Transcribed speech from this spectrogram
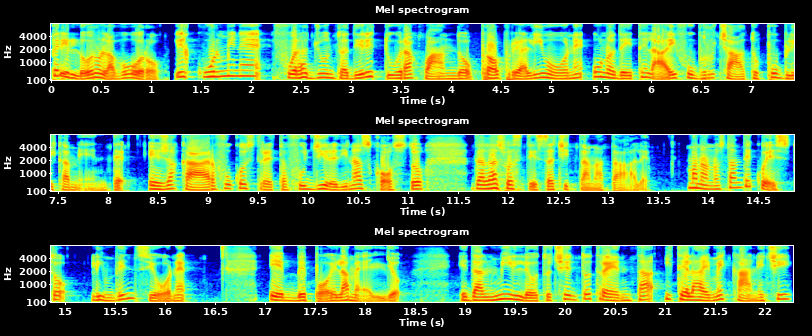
per il loro lavoro. Il culmine fu raggiunto addirittura quando, proprio a Lione, uno dei telai fu bruciato pubblicamente e Jacquard fu costretto a fuggire di nascosto dalla sua stessa città natale. Ma nonostante questo, l'invenzione Ebbe poi la meglio e dal 1830 i telai meccanici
